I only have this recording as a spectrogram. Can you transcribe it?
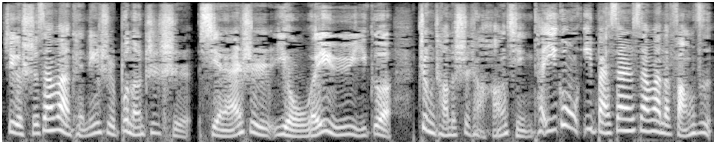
这个十三万肯定是不能支持，显然是有违于一个正常的市场行情。他一共一百三十三万的房子，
